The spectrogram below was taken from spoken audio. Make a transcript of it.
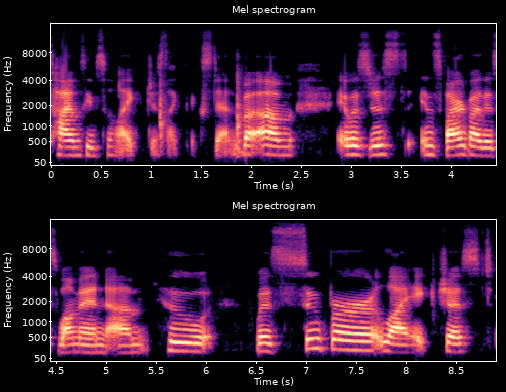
Time seems to like just like extend, but um, it was just inspired by this woman um, who was super like just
